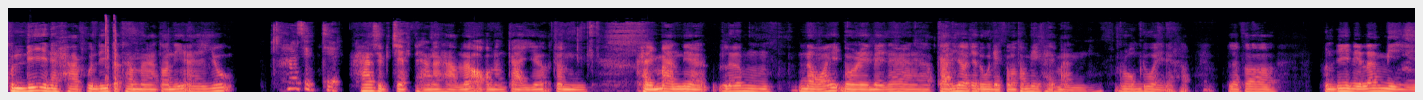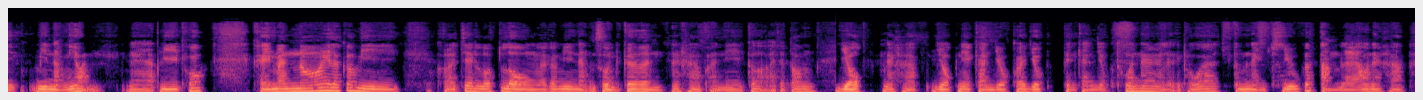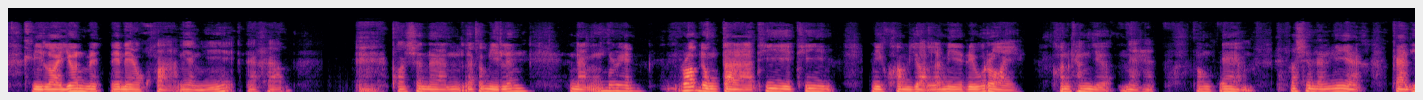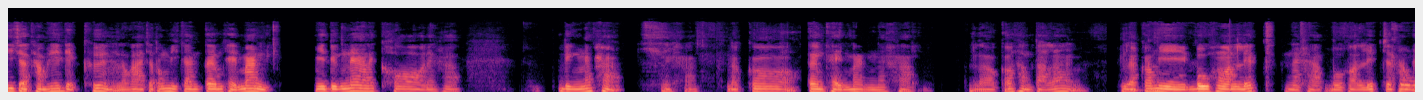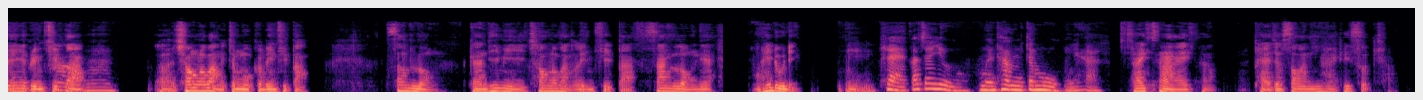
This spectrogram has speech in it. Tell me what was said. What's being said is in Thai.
คุณดี้นะครับคุณดี้ปฐมาตอนนี้อายุห้าสิบเจ็ดห้าสิบเจ็ดแล้วนะครับ แล้วออกกำลังกายเยอะจนไขมันเนี่ยเริ่มน้อยบริเวณใบหน้านะครับ การที่เราจะดูเด็กเราต้องมีไขมันร่วมด้วยนะครับ แล้วก็ คุณดี้เนี่ยเริ่มมีมีหนังหย่อนนะครับมีพวกไขมันน้อยแล้วก็มีคอลลาเจนลดลง แล้วก็มีหนังส่วนเกินนะครับ อันนี้ก็อาจจะต้องยกนะครับ ยกเนี่ยการยกก็ยกเป็นการยกทั่วหน้าเลย เพราะว่าตำแหน่งคิ้วก็ต่ำแล้วนะครับ มีรอยย่นในแนวขวางอย่างนี้นะครับเพราะฉะนั้นแล้วก็มีเรื่องหนังบริเวณรอบดวงตาที่ที่มีความหย่อนและมีริ้วรอย ค่อนข้างเยอะนะฮะต้องแก้ม เพราะฉะนั้นเนี่ยการที่จะทำให้เด็กขึ้น เราก็อาจจะต้องมีการเติมไขมัน มีดึงหน้าและคอนะครับ ดึงหน้าผากนะครับ แล้วก็เติมไขมันนะครับ แล้วก็ทำตาล่าง แล้วก็มีบูฮอนลิปนะครับบูฮอนลิปจะทำให้ริมฝีปากเอ่อช่องระหว่างจมูกกับริมฝีปากสั้นลง การที่มีช่องระหว่างริมฝีปากสั้นลงเนี่ยทำให้ดูเด็กอืมแผลก็จะอยู่เหมือนทำจมูกเนี่ยค่ะคล้ายๆครับ แผลจะซ่อนมากที่สุดครับ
